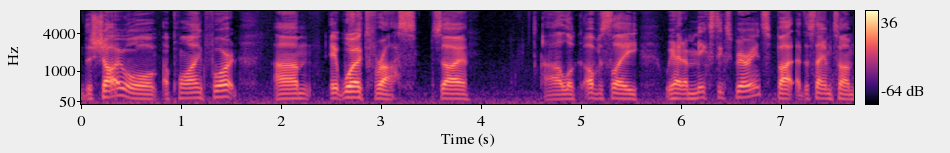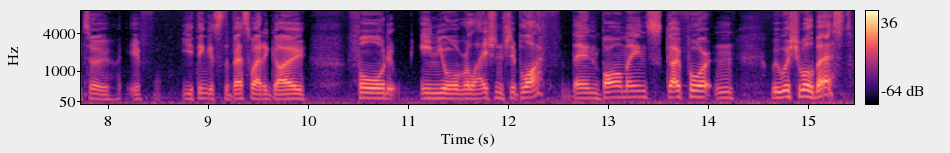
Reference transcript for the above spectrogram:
the show or applying for it. Um, it worked for us. So, uh, look, obviously we had a mixed experience, but at the same time, too, if you think it's the best way to go forward in your relationship life, then by all means, go for it. And we wish you all the best.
